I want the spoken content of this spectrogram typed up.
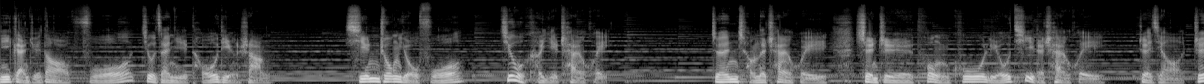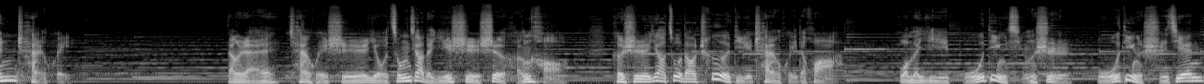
你感觉到佛就在你头顶上，心中有佛就可以忏悔。真诚的忏悔，甚至痛哭流涕的忏悔，这叫真忏悔。当然，忏悔时有宗教的仪式是很好，可是要做到彻底忏悔的话，我们以不定形式、不定时间、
